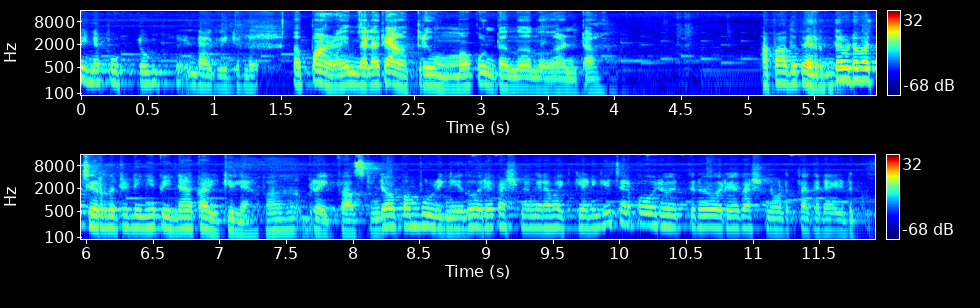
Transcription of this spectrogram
പിന്നെ പുട്ടും ഉണ്ടാക്കിയിട്ടുണ്ട്. പഴം ഇന്നലെ രാത്രി ഉമ്മ കൊണ്ടുവന്ന് തന്നതാണ് കേട്ടോ അപ്പോൾ അത് വെറുതെ ഇവിടെ വച്ചിരുന്നിട്ടുണ്ടെങ്കിൽ പിന്നെ കഴിക്കില്ല. അപ്പോൾ ബ്രേക്ക്ഫാസ്റ്റിന്റെ ഒപ്പം പുഴുങ്ങിയത് ഓരോ കഷ്ണം ഇങ്ങനെ വയ്ക്കുകയാണെങ്കിൽ ചിലപ്പോൾ ഓരോരുത്തരും ഓരോ കഷ്ണം എടുത്ത് അങ്ങനെ എടുക്കും.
